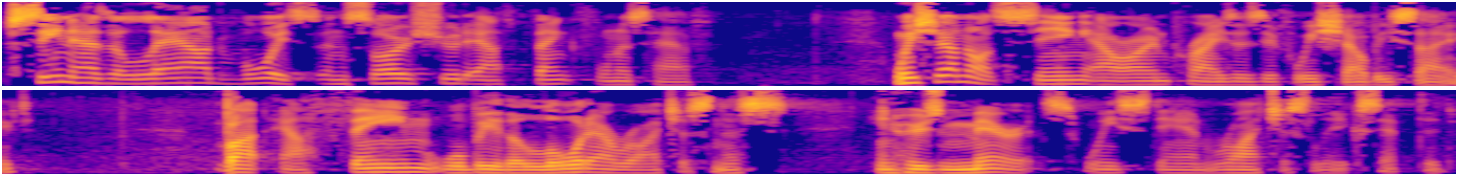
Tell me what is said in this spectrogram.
Sin has a loud voice, and so should our thankfulness have. We shall not sing our own praises if we shall be saved but our theme will be the Lord our righteousness, in whose merits we stand righteously accepted.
